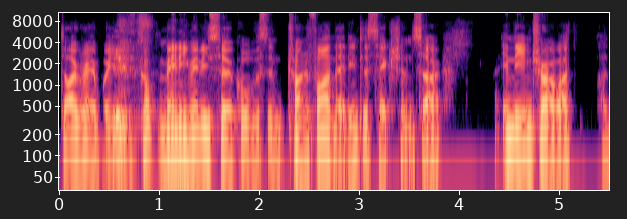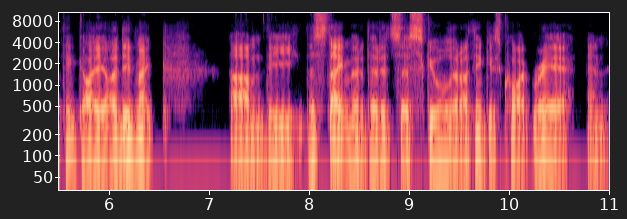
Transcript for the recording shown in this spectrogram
diagram where you've got many, many circles and trying to find that intersection. So in the intro, I, I think I, I did make um, the the statement that it's a skill that I think is quite rare, and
